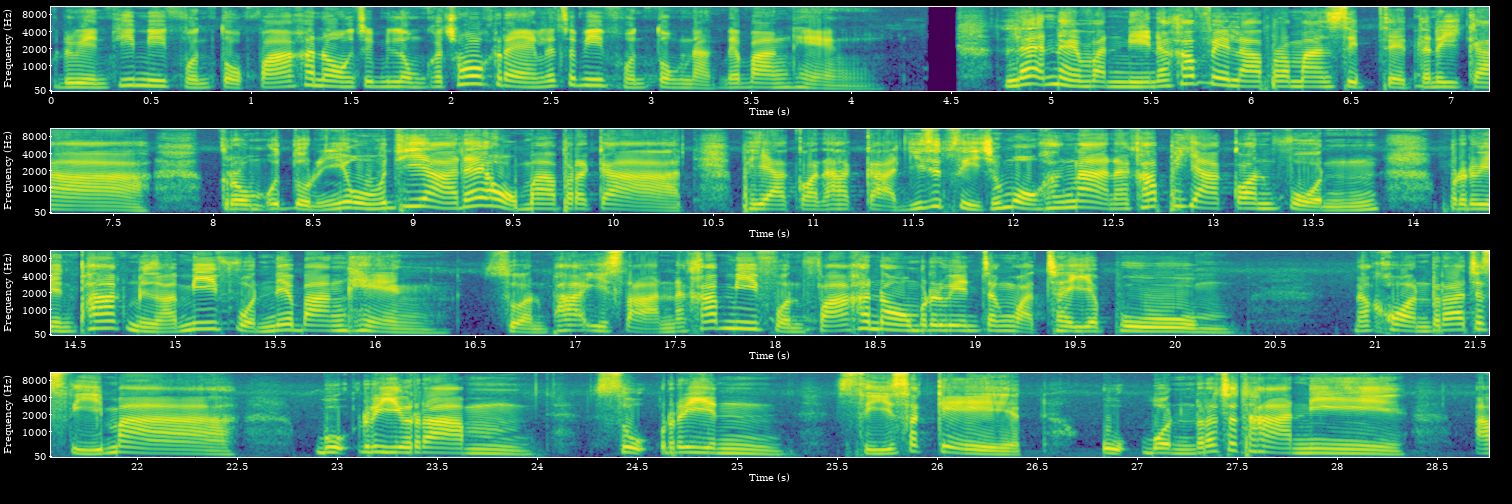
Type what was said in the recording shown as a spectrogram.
บริเวณที่มีฝนตกฟ้าขนองจะมีลมกระโชกแรง และจะมีฝนตกหนักในบางแห่ง และในวันนี้นะครับเวลาประมาณ 17นาฬิกากรมอุตุนิยมวิทยาได้ออกมาประกาศ พยากรณ์อากาศ 24 ชั่วโมงข้างหน้านะครับ พยากรณ์ฝน บริเวณภาคเหนือมีฝนในบางแห่ง ส่วนภาคอีสานนะครับมีฝนฟ้าขนองบริเวณจังหวัดชัยภูมิ นครราชสีมา บุรีรัมย์สุรินทร์ศรีสะเกดอุบลราชธานี อ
